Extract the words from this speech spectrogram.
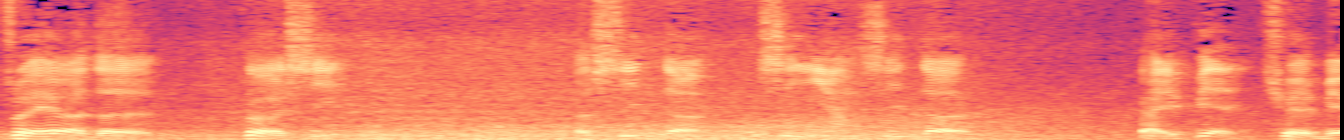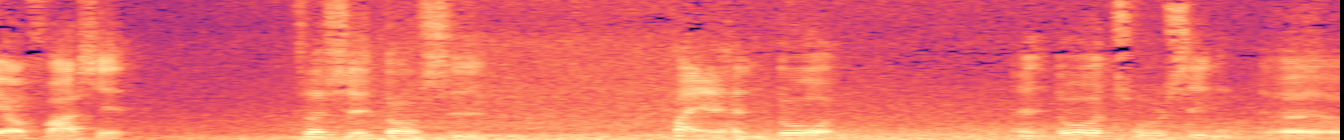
罪恶的个性，新的信仰，新的。改变却没有发现，这些都是害很多很多初心呃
